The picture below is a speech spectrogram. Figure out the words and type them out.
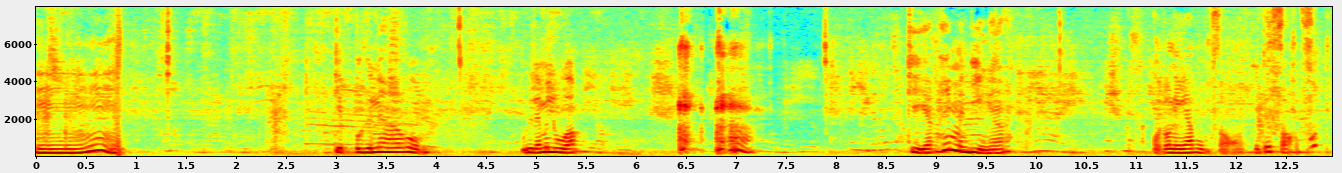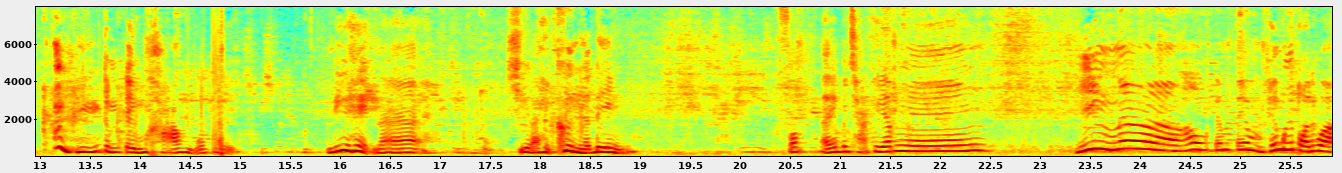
หือเก็บปืนนะครับผม ปืนอะไรไม่รู้ครับเกียบให้มันยิงอะกดตรงนี้ครับผมสองเอเจสองฟุ๊บเต็มเต็มๆคาหัวเลย นี่เห็ดนะชีอะไรเห็ดขึ้นนะเด้งฟบอันนี้เป็นฉากเทียบไงยิงหน้าเข้าเต็มเต็มใช้มือต่อยดีกว่า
